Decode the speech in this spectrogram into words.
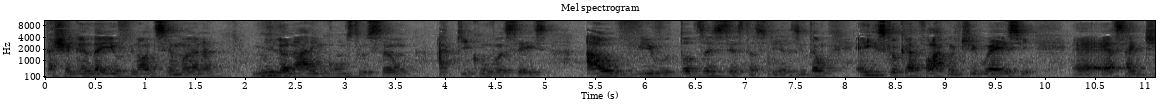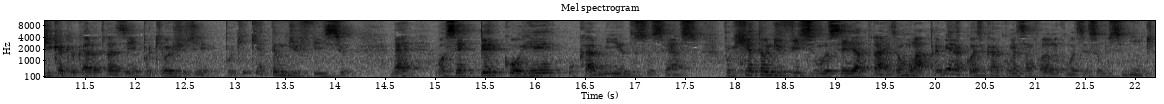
tá chegando aí o final de semana, milionário em construção, aqui com vocês, ao vivo todas as sextas-feiras. Então é isso que eu quero falar contigo, é esse é essa dica que eu quero trazer, porque hoje por que, que é tão difícil, né? Você percorrer o caminho do sucesso. Por que é tão difícil você ir atrás? Vamos lá. Primeira coisa eu quero começar falando com você sobre o seguinte.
